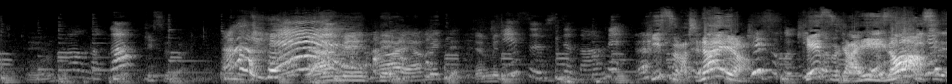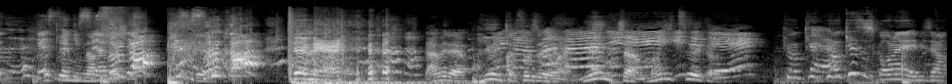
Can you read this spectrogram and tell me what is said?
なんだか？キスだやめてあやめて。やめて。キスしちゃダメ。キスはしないよ。キスがいいの。キスすするか？キスするか？てめえ。ダメだよ。ユンちゃんそれぞれ弱い。ユンちゃんマジ強いから今日今日今日ケースしかおらんエビちゃん。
